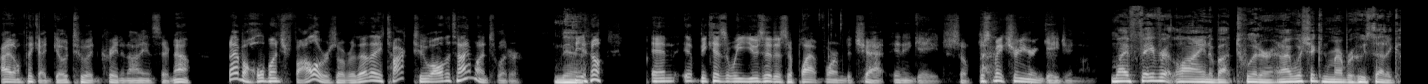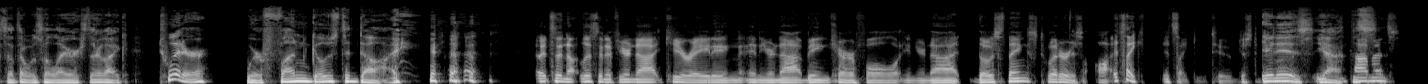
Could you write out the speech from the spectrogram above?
I don't think I'd go to it and create an audience there now, but I have a whole bunch of followers over there that I talk to all the time on Twitter, yeah. you know, and it, because we use it as a platform to chat and engage. So just make sure you're engaging on it. My favorite line about Twitter, and I wish I could remember who said it because I thought it was hilarious. They're like, Twitter, where fun goes to die. it's a listen if you're not curating and you're not being careful and you're not those things twitter is it's like it's like youtube just It honest. is, yeah. Comments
